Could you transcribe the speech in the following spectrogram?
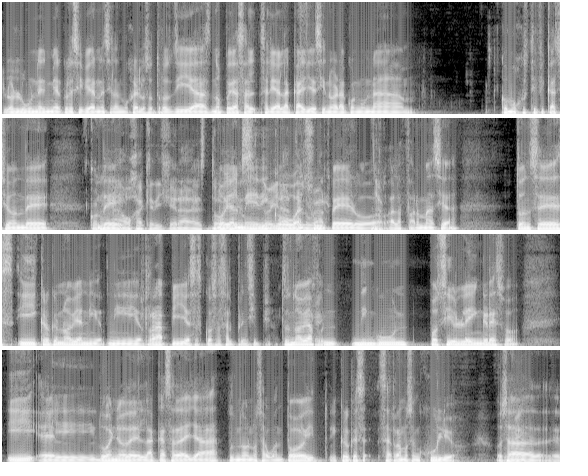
los lunes, miércoles y viernes y las mujeres los otros días. No podía salir a la calle si no era con una como justificación de... Con una hoja que dijera estoy, voy al médico o al súper o a la farmacia. Entonces, y creo que no había ni, ni Rappi y esas cosas al principio. Entonces no había ningún posible ingreso y el dueño de la casa de allá pues no nos aguantó y, creo que cerramos en julio. O sea, eh,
